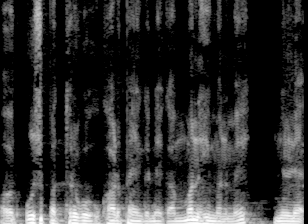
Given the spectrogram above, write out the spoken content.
और उस पत्थर को उखाड़ फेंकने का मन ही मन में निर्णय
